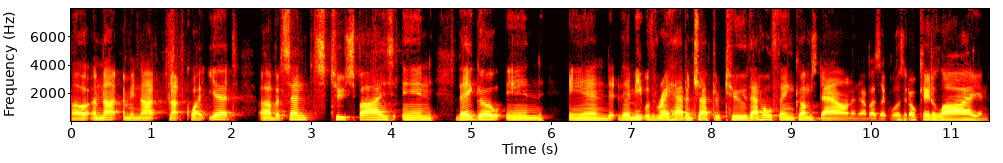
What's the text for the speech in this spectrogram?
Uh, I'm not. I mean, not not quite yet. Uh, but sends two spies in. They go in and they meet with Rahab in chapter two. That whole thing comes down, and everybody's like, "Well, is it okay to lie?" And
